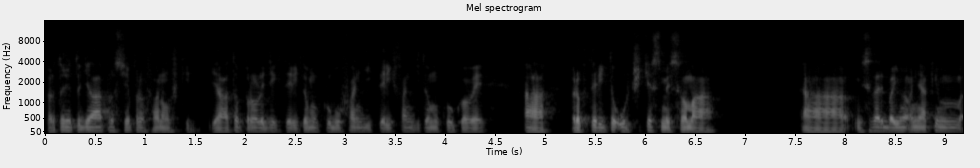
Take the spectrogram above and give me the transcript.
protože to dělá prostě pro fanoušky. Dělá to pro lidi, kteří tomu klubu fandí, který fandí tomu klukovi a pro který to určitě smysl má. A my se tady bavíme o nějakém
